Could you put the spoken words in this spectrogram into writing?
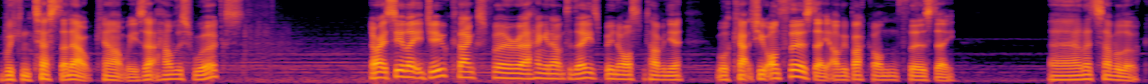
We can test that out, can't we? Is that how this works? All right, see you later, Duke. Thanks for uh, hanging out today. It's been awesome having you. We'll catch you on Thursday. I'll be back on Thursday. Uh, let's have a look.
